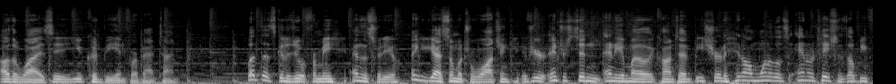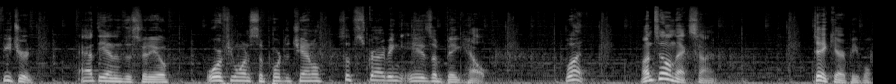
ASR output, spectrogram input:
Otherwise, you could be in for a bad time. But that's going to do it for me and this video. Thank you guys so much for watching. If you're interested in any of my other content, be sure to hit on one of those annotations that'll be featured at the end of this video. Or if you want to support the channel, subscribing is a big help. But until next time, take care people.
